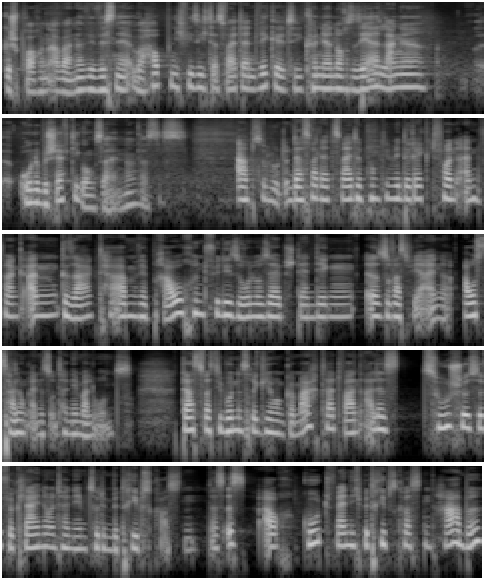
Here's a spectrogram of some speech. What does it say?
gesprochen, aber ne, wir wissen ja überhaupt nicht, wie sich das weiterentwickelt. Sie können ja noch sehr lange äh, ohne Beschäftigung sein. Ne? Das ist Absolut. Und das war der zweite Punkt, den wir direkt von Anfang an gesagt haben. Wir brauchen für die Solo-Selbstständigen äh, sowas wie eine Auszahlung eines Unternehmerlohns. Das, was die Bundesregierung gemacht hat, waren alles Zuschüsse für kleine Unternehmen zu den Betriebskosten. Das ist auch gut, wenn ich Betriebskosten habe,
